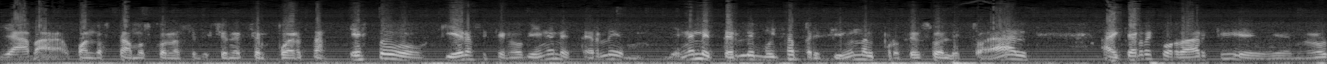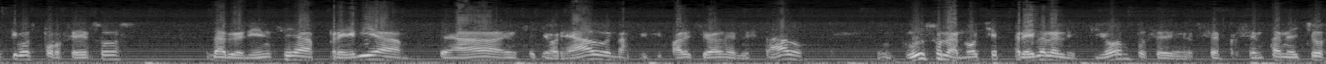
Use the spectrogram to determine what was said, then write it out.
ya va, cuando estamos con las elecciones en puerta. Esto, quiera que no, viene a meterle, viene a meterle mucha presión al proceso electoral. Hay que recordar que en los últimos procesos la violencia previa se ha enseñoreado en las principales ciudades del estado incluso la noche previa a la elección, pues se, presentan hechos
